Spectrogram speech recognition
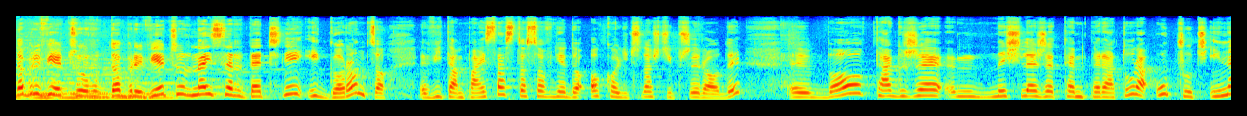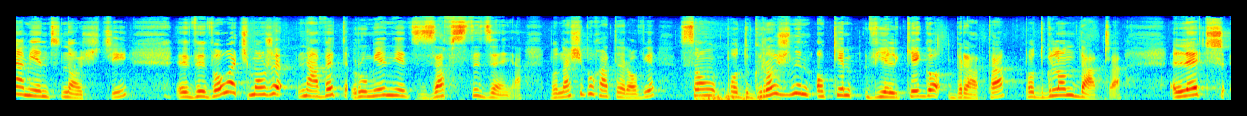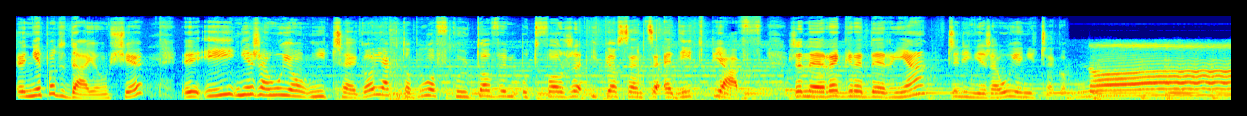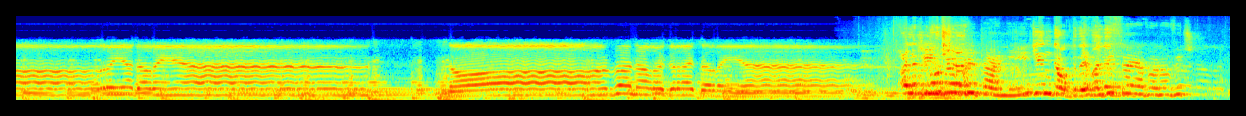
Dobry wieczór, dobry wieczór. Najserdeczniej i gorąco witam Państwa stosownie do okoliczności przyrody, y, bo także mm, myślę, że temperatura uczuć i namiętności y, wywołać może nawet rumieniec zawstydzenia, bo nasi bohaterowie są pod groźnym okiem wielkiego brata, podglądacza lecz nie poddają się y, i nie żałują niczego, jak to było w kultowym utworze i piosence Edith Piaf, że ne regrette rien, czyli nie żałuje niczego. Non, rien de rien. Non, je ne regrette rien. Ale Dzień proszę, dobry pani. Dzień dobry, ale Edyta Jaworowicz.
